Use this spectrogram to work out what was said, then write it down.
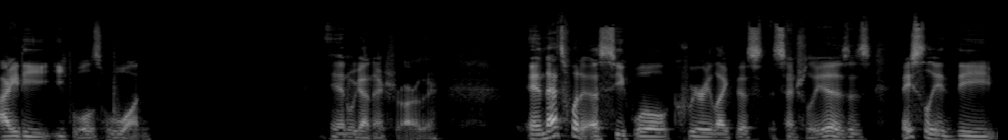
ID equals one. And we got an extra R there. And that's what a SQL query like this essentially is, is basically the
